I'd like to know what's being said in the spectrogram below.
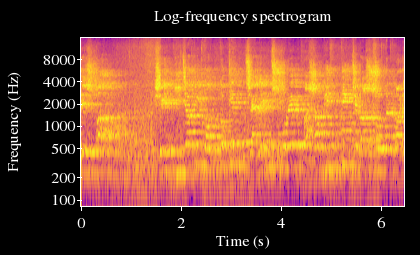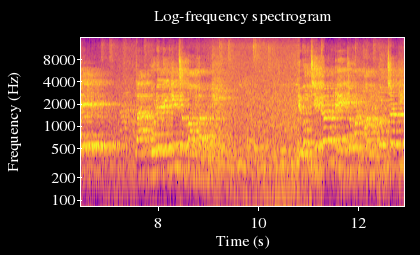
দেশভাগ, সেই দ্বিজাতি তত্ত্বকে চ্যালেঞ্জ করে ভাষাভিত্তিক যে রাষ্ট্র হতে পারে তা করে দেখিয়েছে বাংলাদেশ এবং যে কারণে যখন আন্তর্জাতিক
